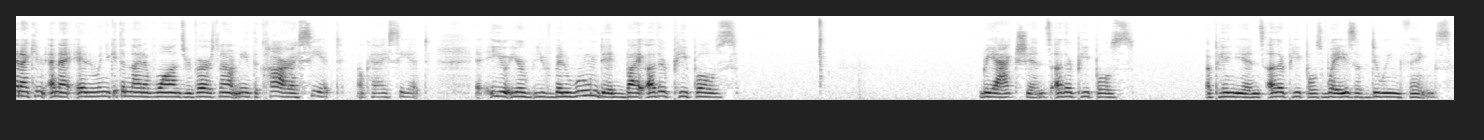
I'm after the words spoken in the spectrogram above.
And I can, and I, and when you get the Nine of Wands reversed, and I don't need the card, I see it. Okay, I see it. You, you're, you've been wounded by other people's reactions, other people's opinions, other people's ways of doing things.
